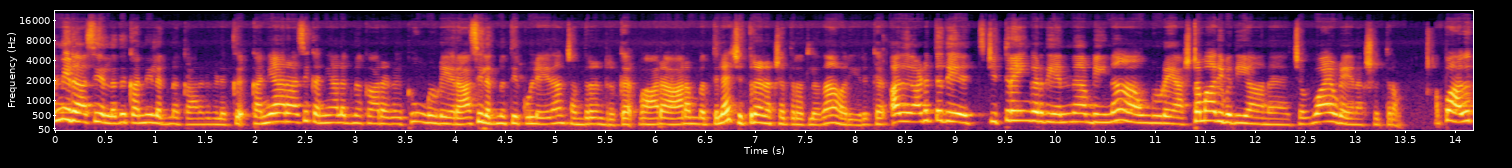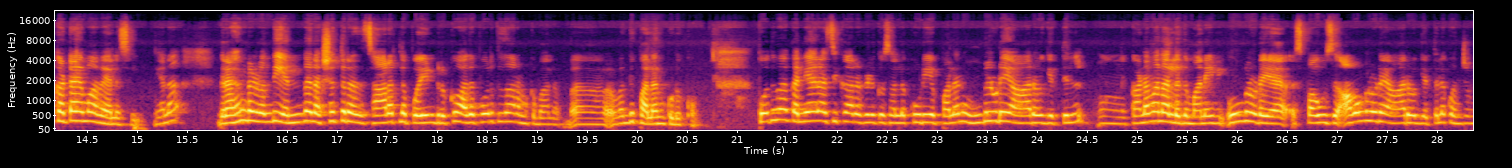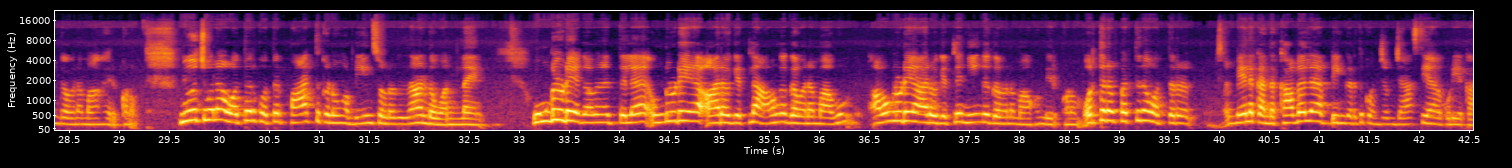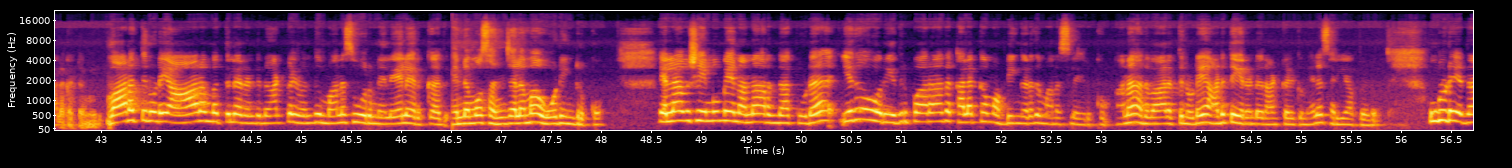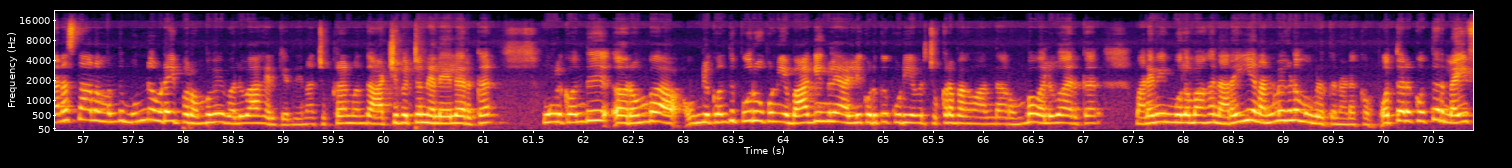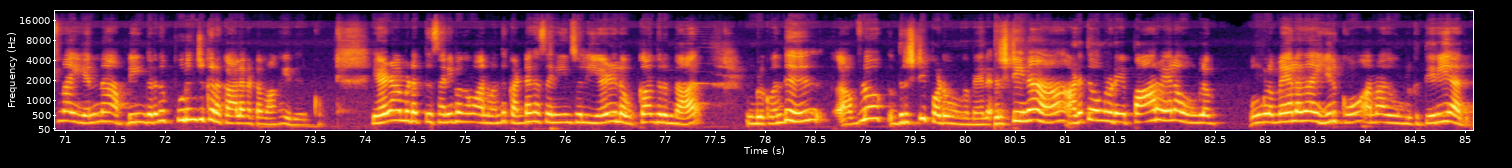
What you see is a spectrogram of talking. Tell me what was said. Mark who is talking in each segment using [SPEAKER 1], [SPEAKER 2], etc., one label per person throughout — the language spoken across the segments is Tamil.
[SPEAKER 1] கன்னி ராசி அல்லது கன்னி லக்னக்காரர்களுக்கு. கன்னியா ராசி கன்னியா லக்னக்காரர்களுக்கு உங்களுடைய ராசி லக்னத்திற்குள்ளேயே தான் சந்திரன் இருக்கார். வார ஆரம்பத்துல சித்திர நட்சத்திரத்துல தான் அவர் இருக்கார். அது அடுத்தது சித்திரைங்கிறது என்ன அப்படின்னா உங்களுடைய அஷ்டமாதிபதியான செவ்வாயுடைய நட்சத்திரம். அப்போ அது கட்டாயமாக வேலை செய்யும். ஏன்னா கிரகங்கள் வந்து எந்த நட்சத்திர சாரத்தில் போயின்னு இருக்கோ அதை பொறுத்து தான் நமக்கு பல வந்து பலன் கொடுக்கும். பொதுவாக கன்னியாராசிக்காரர்களுக்கு சொல்லக்கூடிய பலன் உங்களுடைய ஆரோக்கியத்தில் கணவன் அல்லது மனைவி உங்களுடைய ஸ்பௌஸ் அவங்களுடைய ஆரோக்கியத்துல கொஞ்சம் கவனமாக இருக்கணும். மியூச்சுவலா ஒருத்தருக்கு ஒருத்தர் பார்த்துக்கணும் அப்படின்னு சொல்றது தான் அந்த ஒன் லைன் உங்களுடைய கவனத்துல உங்களுடைய ஆரோக்கியத்துல அவங்க கவனமாகவும் அவங்களுடைய ஆரோக்கியத்துல நீங்க கவனமாகவும் இருக்கணும். ஒருத்தரை பத்தின ஒருத்தர் மேலக்கு அந்த கவலை அப்படிங்கிறது கொஞ்சம் ஜாஸ்தியாகக்கூடிய காலகட்டம் வாரத்தினுடைய ஆரம்பத்துல ரெண்டு நாட்கள் வந்து மனசு ஒரு நிலையில இருக்காது. என்னமோ சஞ்சலமா ஓடின்னு இருக்கும் எல்லா விஷயமுமே நல்லா இருந்தா கூட ஏதோ ஒரு எதிர்பாராத கலக்கம் அப்படிங்கிறது மனசுல இருக்கும். ஆனா அது வாரத்தினுடைய அடுத்த இரண்டு நாட்களுக்கு மேல சரியா போயிடும். உங்களுடைய தனஸ்தானம் வந்து முன்ன விட இப்ப ரொம்பவே வலுவாக இருக்கிறது. ஏன்னா சுக்கரன் வந்து ஆட்சி பெற்ற நிலையில இருக்க உங்களுக்கு வந்து ரொம்ப உங்களுக்கு வந்து பூர்வ புண்ணிய பாக்கியங்களை அள்ளி கொடுக்கக்கூடியவர் சுக்கர பகவான் தான். ரொம்ப வலுவா இருக்கார். மனைவியின் மூலமாக நிறைய நன்மைகளும் உங்களுக்கு நடக்கும். ஒருத்தருக்கு ஒருத்தர் லைஃப்னா என்ன அப்படிங்கிறத புரிஞ்சுக்கிற காலகட்டமாக இது இருக்கும். ஏழாம் இடத்து சனி பகவான் வந்து கண்டக சனின்னு சொல்லி ஏழுல உட்கார்ந்துருந்தார். உங்களுக்கு வந்து அவ்வளோ திருஷ்டி படும் உங்க திருஷ்டினா அடுத்தவங்களுடைய பார்வையெல்லாம் உங்களை உங்களை மேலதான் இருக்கும். ஆனா அது உங்களுக்கு தெரியாது.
